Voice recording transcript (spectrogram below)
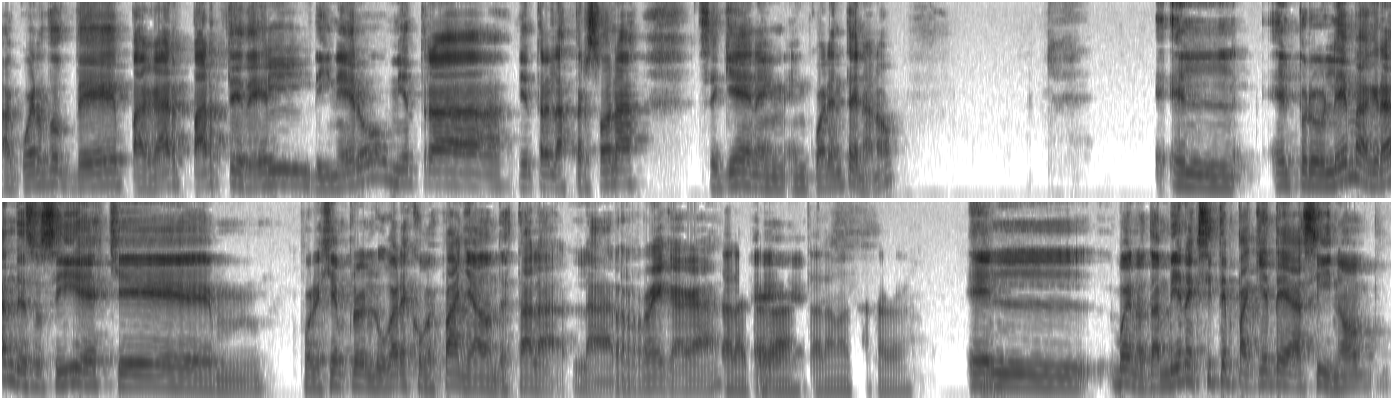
acuerdos de pagar parte del dinero mientras, mientras las personas se queden en, en cuarentena, ¿no? El, el problema grande, eso sí, es que, mm, por ejemplo, en lugares como España, donde está la, la recagá, Está la cagada, eh, está la más cagada. el, bueno, también existen paquetes así, ¿no?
